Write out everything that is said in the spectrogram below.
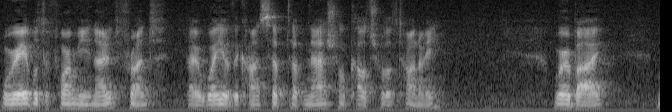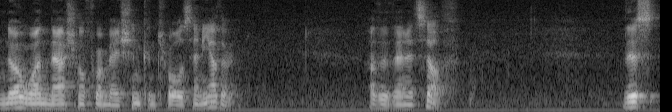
we're able to form a united front by way of the concept of national cultural autonomy, whereby no one national formation controls any other, other than itself. This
